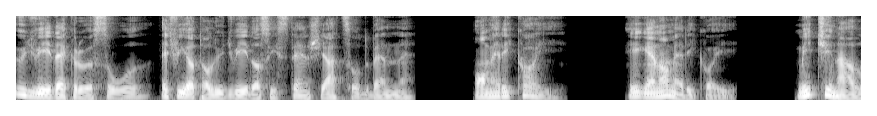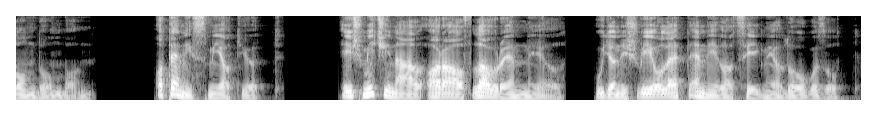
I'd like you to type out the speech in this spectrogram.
Ügyvédekről szól, egy fiatal ügyvédasszisztens játszott benne. Amerikai? Igen, amerikai. Mit csinál Londonban? A tenisz miatt jött. És mit csinál a Ralph Laurennél? Ugyanis Violet ennél a cégnél dolgozott.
